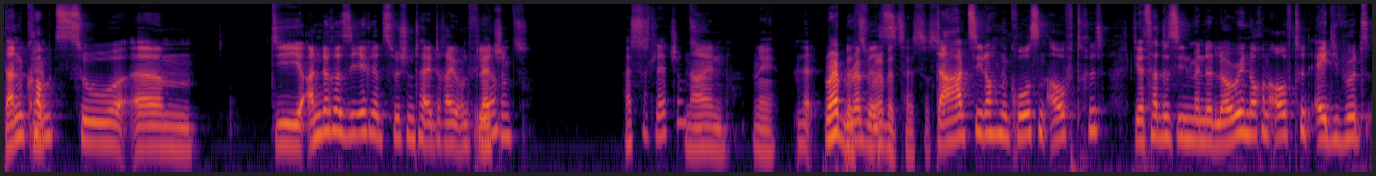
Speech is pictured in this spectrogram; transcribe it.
Dann kommt's zu ähm, die andere Serie zwischen Teil 3 und 4. Legends? Heißt das Legends? Nein. Nee. Le Rebels. Rebels. Rebels, heißt es. Da hat sie noch einen großen Auftritt. Jetzt hatte sie in Mandalorian noch einen Auftritt. Ey, die wird,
